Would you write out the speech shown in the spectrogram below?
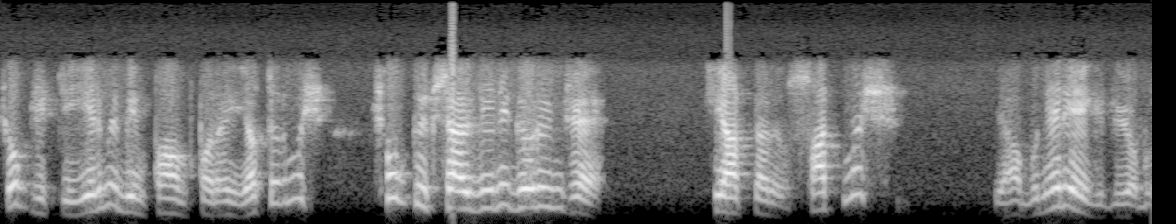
çok ciddi 20 bin pound parayı yatırmış. Çok yükseldiğini görünce fiyatların satmış. Ya bu nereye gidiyor bu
